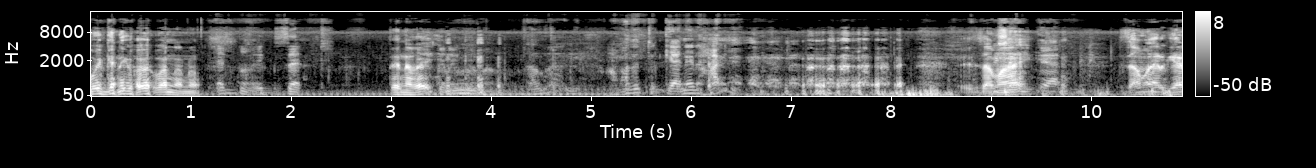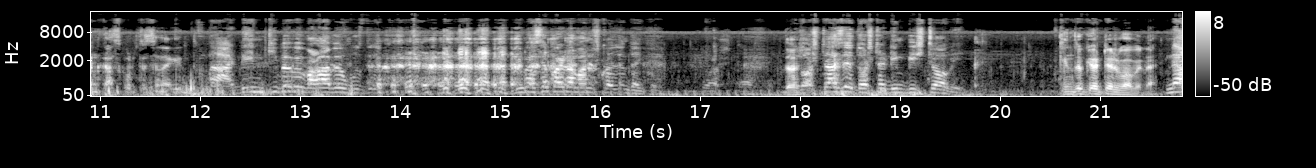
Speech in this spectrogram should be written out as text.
বৈজ্ঞানিক। ভাবে বানানো। একদম এক্স্যাক্ট তাই না ভাই? আমাদের তো জ্ঞানের হাই। জামাই জামাইয়ের জ্ঞান কাজ করতেছে না কিন্তু। না ডিম কীভাবে বাড়াবে বুঝতে পারছি ডিম আছে কয়টা মানুষ কয়জন দশটা আছে দশটা ডিম বিশটা হবে। কিন্তু কেউ টের পাবে না। না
